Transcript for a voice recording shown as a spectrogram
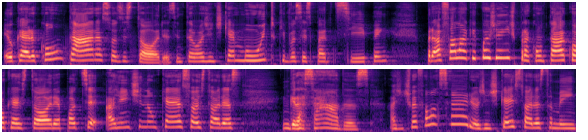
Eu quero contar as suas histórias. Então a gente quer muito que vocês participem para falar aqui com a gente, para contar qualquer história. Pode ser, a gente não quer só histórias engraçadas. A gente vai falar sério. A gente quer histórias também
